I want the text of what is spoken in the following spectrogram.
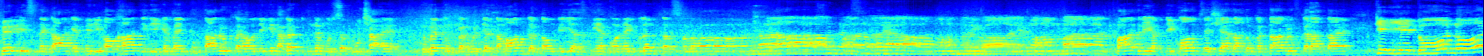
پھر اس نے کہا کہ میری اوقات ہی نہیں کہ میں ان کا تعارف کراؤں لیکن اگر تم نے مجھ سے پوچھا ہے تو میں تم پر حجت تمام کرتا ہوں کہ یہ ہستیاں کون ہیں۔ بلند تر پادری اپنی قوم سے شہزادوں کا تعارف کراتا ہے۔ کہ یہ دونوں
